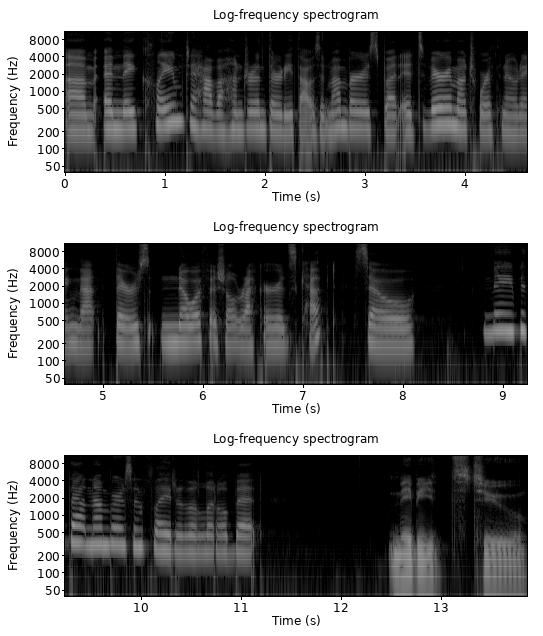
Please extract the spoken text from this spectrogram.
Um, and they claim to have 130,000 members, but it's very much worth noting that there's no official records kept. So maybe that number is inflated a little bit. Maybe it's to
